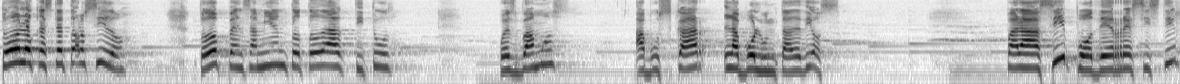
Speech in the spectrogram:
Todo lo que esté torcido, todo pensamiento, toda actitud, pues vamos a buscar la voluntad de Dios. Para así poder resistir.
